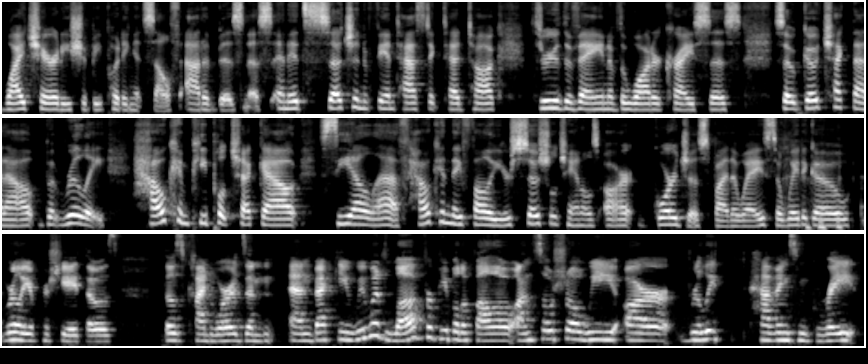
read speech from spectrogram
Why Charity Should Be Putting Itself Out of Business. And it's such a fantastic TED talk through the vein of the water crisis. So go check that out. But really, how can people check out CLF? How can they follow? Your social channels are gorgeous, by the way. So way to go. really appreciate those those kind words and and Becky, we would love for people to follow on social. We are really having some great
